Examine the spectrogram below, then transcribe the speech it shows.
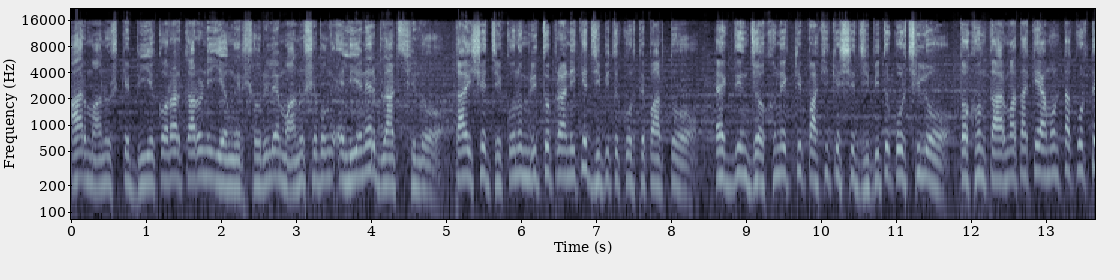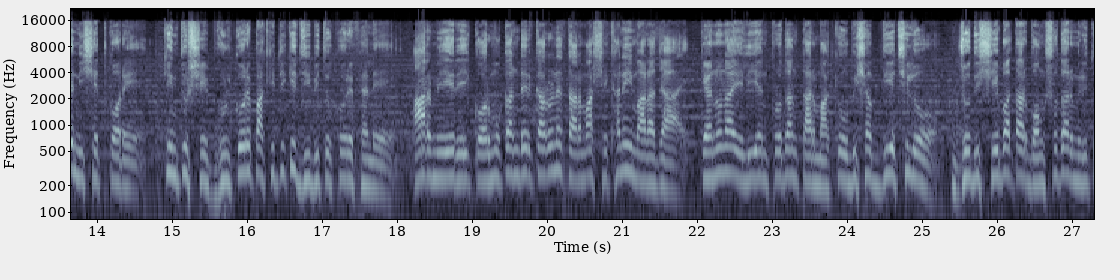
আর মানুষকে বিয়ে করার কারণে ইয়ং এর শরীরে মানুষ এবং এলিয়েনের ব্লাড ছিল। তাই সে যে কোনো মৃত প্রাণীকে জীবিত করতে পারত। একদিন যখন একটি পাখিকে সে জীবিত করছিল, তখন তার মা তাকে এমনটা করতে নিষেধ করে। কিন্তু সে ভুল করে পাখিটিকে জীবিত করে ফেলে। আর মেয়ের এই কর্মকাণ্ডের কারণে তার মা সেখানেই মারা যায়। কেননা এলিয়েন প্রধান তার মাকে অভিশাপ দিয়েছিল। যদি সে বা তার বংশধর মৃত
